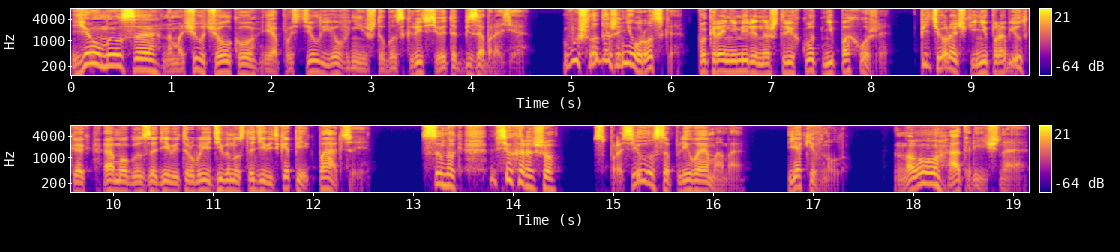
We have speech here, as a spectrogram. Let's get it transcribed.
Я умылся, намочил челку и опустил ее вниз, чтобы скрыть все это безобразие. Вышло даже не уродско. По крайней мере, на штрих-код не похоже. Пятерочки не пробьют, как, а могут за 9 рублей 99 копеек по акции. «Сынок, все хорошо?» — спросила сопливая мама. Я кивнул. «Ну, отлично.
